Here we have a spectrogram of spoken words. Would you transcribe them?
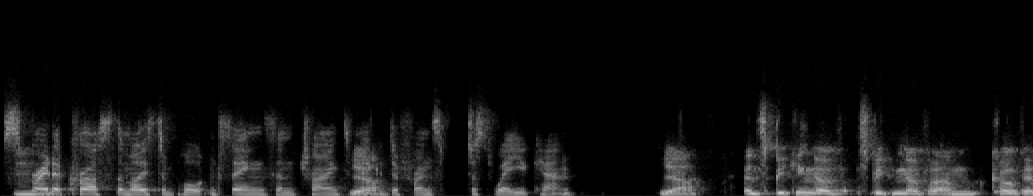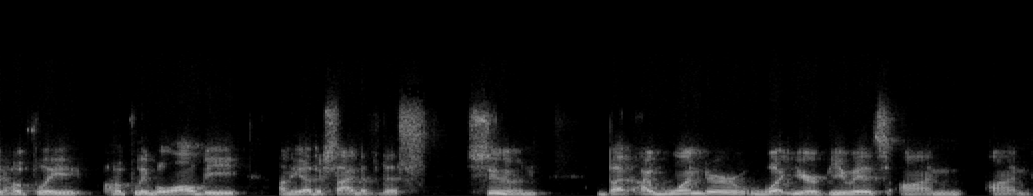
spread mm. across the most important things and trying to yeah. make a difference just where you can. Yeah. And speaking of speaking of um, COVID, hopefully hopefully we'll all be on the other side of this soon. But I wonder what your view is on on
